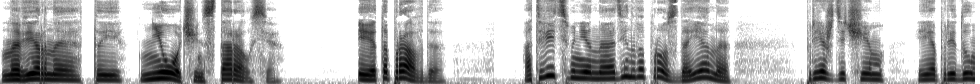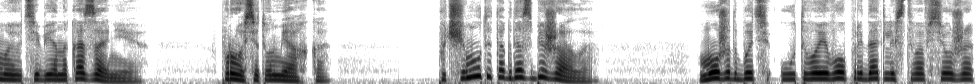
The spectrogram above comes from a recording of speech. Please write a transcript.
Наверное, ты не очень старался. И это правда. Ответь мне на один вопрос, Даяна, прежде чем я придумаю тебе наказание». Просит он мягко. Почему ты тогда сбежала? Может быть, у твоего предательства все же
